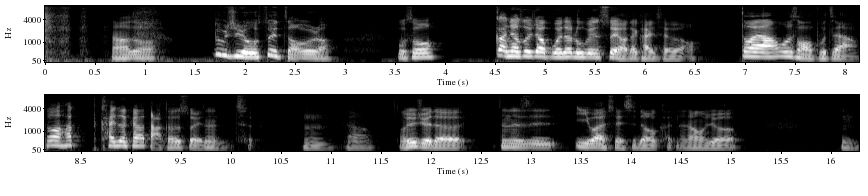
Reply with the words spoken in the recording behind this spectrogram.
然后说对不起了，我睡着了啦。我说干要睡觉不会在路边睡好再开车哦、对啊，为什么不这样？对啊，他开车开到打瞌睡，真的很扯嗯，啊！我就觉得真的是意外，随时都有可能。然后我就嗯，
